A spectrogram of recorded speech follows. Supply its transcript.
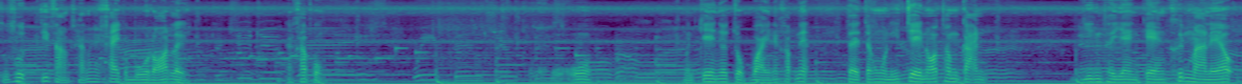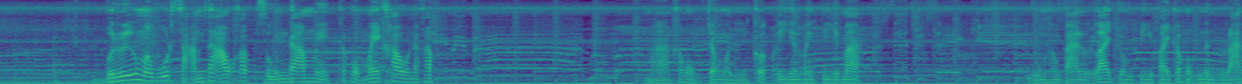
สูงสุดที่สามชั้นคล้ายๆกับโบรอสเลยนะครับผมโอ้โหเหมือนเกมจะจบไวนะครับเนี่ย แต่จังหวะนี้เจนอตทำการยิงทะแยงแกงขึ้นมาแล้ว บรื้อมาบูทสามดาวครับศูนย์ดาเมจครับผมไม่เข้านะครับ มาครับผมจังหวะนี้ก็ตีกันไปตีมาลุงทำการไล่โจมตีไปครับผม1ล้าน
